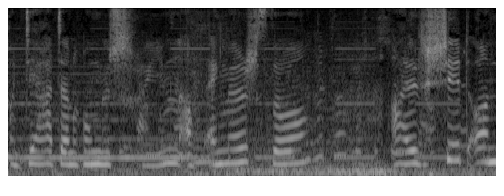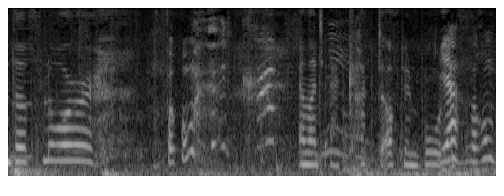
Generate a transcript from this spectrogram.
und der hat dann rumgeschrien auf Englisch so I'll shit on the floor. Warum? Er meinte, er kackt auf den Boden. Ja, warum?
